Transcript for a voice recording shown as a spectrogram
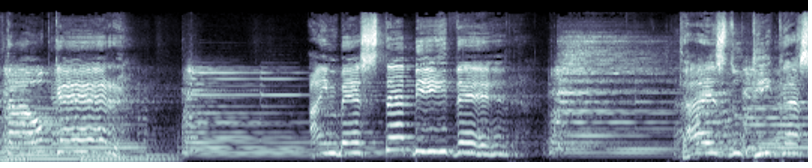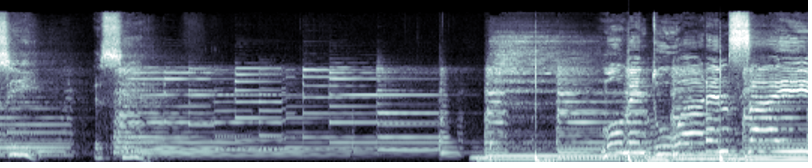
eta oker Hainbeste bider. Ta ez dut ikasi ezer. Momentuaren zai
